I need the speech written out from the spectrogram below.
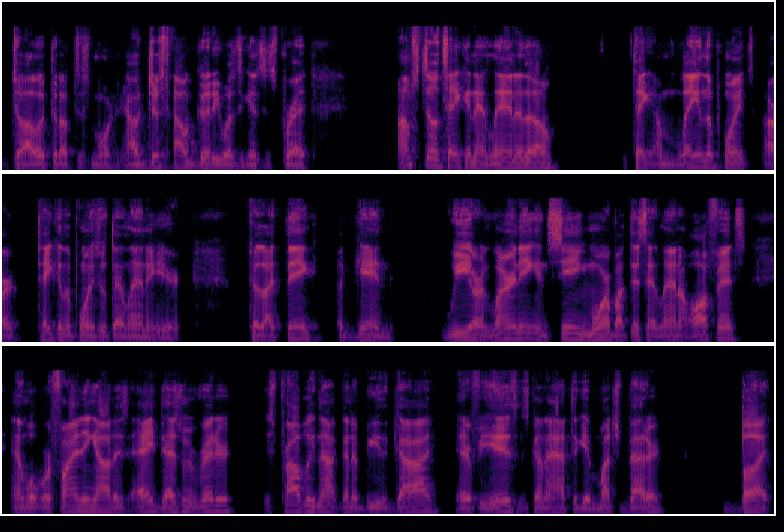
until I looked it up this morning how just how good he was against the spread. I'm still taking Atlanta though. Taking I'm laying the points or taking the points with Atlanta here because I think again we are learning and seeing more about this Atlanta offense, and what we're finding out is a Desmond Ridder is probably not going to be the guy, and if he is, it's going to have to get much better. But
